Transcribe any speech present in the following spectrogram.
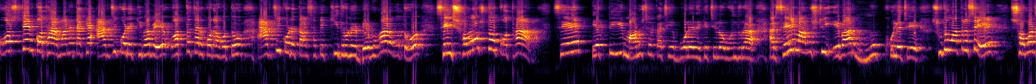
কষ্টের কথা মানে তাকে আরজি করে কীভাবে অত্যাচার করা হতো, আরজি করে তার সাথে কি ধরনের ব্যবহার হতো, সেই সমস্ত কথা সে একটি মানুষের কাছে বলে রেখেছিল বন্ধুরা। আর সেই মানুষটি এবার মুখ খুলেছে। শুধুমাত্র সে সবার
